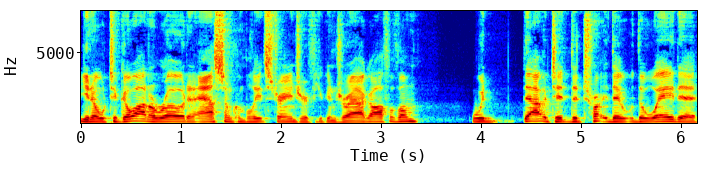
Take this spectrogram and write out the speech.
you know, to go out on a road and ask some complete stranger if you can drag off of them would that to the try the, the way to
